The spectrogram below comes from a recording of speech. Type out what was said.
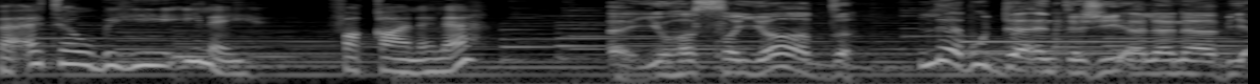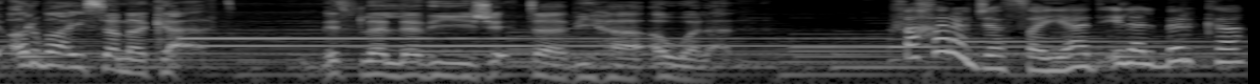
فأتوا به إليه فقال له أيها الصياد لا بد أن تجيء لنا بأربع سمكات مثل الذي جئت بها اولا. فخرج الصياد إلى البركة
